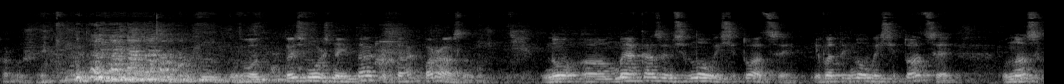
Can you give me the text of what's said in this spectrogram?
хороший. Вот. То есть можно и так, и так, по-разному. Но э, мы оказываемся в новой ситуации. И в этой новой ситуации у нас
